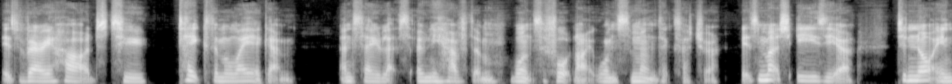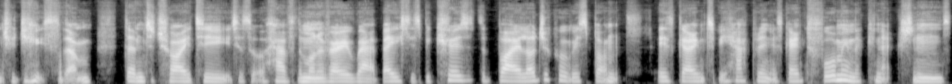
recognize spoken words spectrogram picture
it's very hard to take them away again and say, let's only have them once a fortnight, once a month, etc. It's much easier to not introduce them than to try to, to sort of have them on a very rare basis because the biological response is going to be happening, is going to forming the connections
